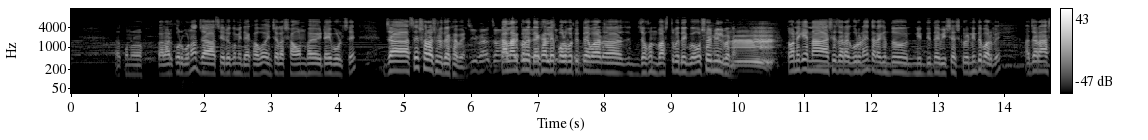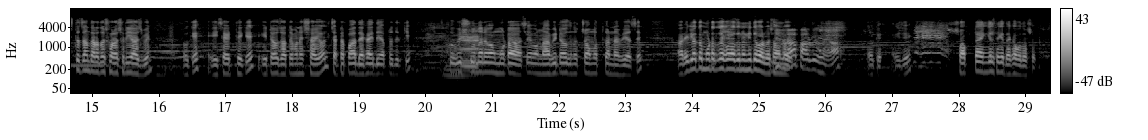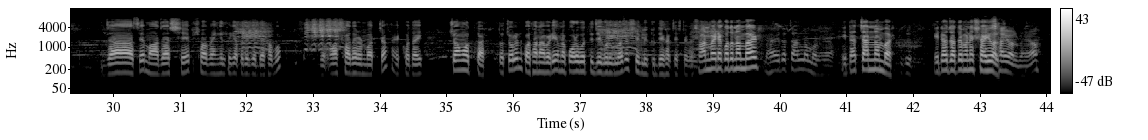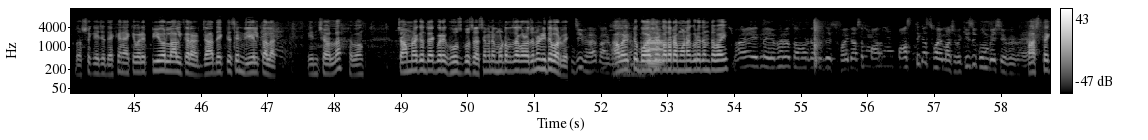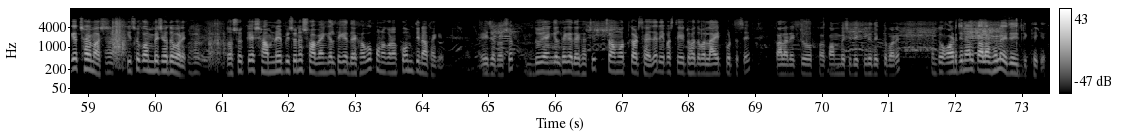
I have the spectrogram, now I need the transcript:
কোনো কালার করব না যা আছে এরকমই দেখাবো। ইনশাআল্লাহ শাওন ভাই এটাই বলছে। যা আছে সরাসরি দেখাবেন। কালার করে দেখালে পরবর্তীতে আবার যখন বাস্তবে দেখবে অবশ্যই মিলবে না। তো অনেকে না আসে যারা গরু নাই তারা কিন্তু নির্দ্বিধায় বিশ্বাস করে নিতে পারবে। আর যারা আসতে চান তারা তো সরাসরি আসবেন। ওকে এই সাইড থেকে এটাও যাতে মানে সাইওয়াল চারটা পা দেখাই দিই আপনাদেরকে। খুবই সুন্দর এবং মোটা আছে এবং নাভিটাও কিন্তু চমৎকার নাভি আছে। আর এগুলো তো মোটা তাজা করার জন্য নিতে পারবে শাওন পারবে ভাইয়া। ওকে এই যে সবটা অ্যাঙ্গেল থেকে দেখাবো দর্শক। যা আছে মাজা শেপ সব অ্যাঙ্গেল থেকে আপনাদেরকে দেখাবো। যে অসাধারণ বাচ্চা এক কথায় চমৎকার। তো চলুন কথা না বাড়িয়ে আমরা পরবর্তী যে গরুগুলো আছে সেগুলো একটু দেখার চেষ্টা করি। শাওন ভাই এটা কত নাম্বার? ভাই এটা চার নাম্বার ভাইয়া। এটা চার নাম্বার? জি। এটাও যাতে মানে শাহিওয়াল। সাইওয়াল ভাইয়া। দর্শক এই যে দেখেন একেবারে পিওর লাল কালার যা দেখতেছেন রিয়েল কালার ইনশাআল্লাহ। এবং চামড়া কিন্তু একবারে ঘোষ ঘোষ আছে মানে মোটা তাজা করার জন্য নিতে পারবে। আবার একটু বয়সের কথাটা মনে করে দেন তো ভাই। পাঁচ থেকে ছয় মাস হবে কিছু কম বেশি হবে ভাইয়া পাঁচ থেকে ছয় মাস। কিছু কম বেশি হতে পারে। হ্যাঁ দর্শককে সামনে পিছনে সব অ্যাঙ্গেল থেকে দেখাবো কোনো কোনো কমতি না থাকে। এই যে দর্শক দুই অ্যাঙ্গেল থেকে দেখাচ্ছি চমৎকার সাইজের এই পাশ থেকে একটু হয়তো লাইট পড়তেছে কালার একটু কম বেশি দেখলে দেখতে পারে। কিন্তু অরিজিনাল কালার হলো এই যে এই দিক থেকে।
